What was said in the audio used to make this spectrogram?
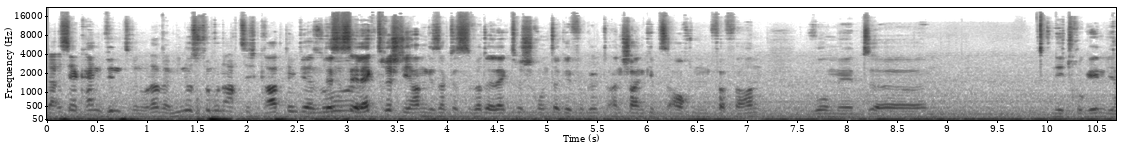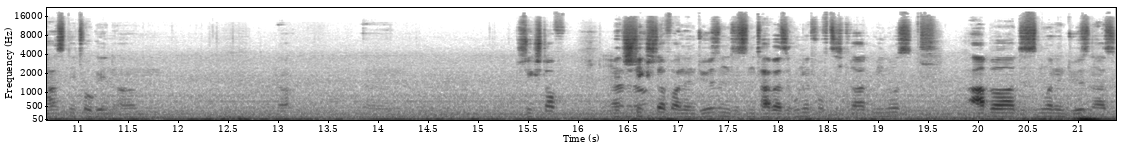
da ist ja kein Wind drin, oder? Bei minus 85 Grad klingt ja so. das ist elektrisch, die haben gesagt, das wird elektrisch runtergefügelt. Anscheinend gibt es auch ein Verfahren, wo mit äh, Nitrogen, wie heißt Nitrogen? Ähm, na, ähm, Stickstoff. Ja, mit genau. Stickstoff an den Düsen, das sind teilweise 150 Grad minus, aber das ist nur an den Düsen, also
